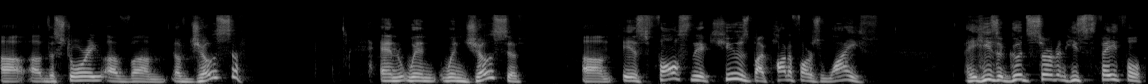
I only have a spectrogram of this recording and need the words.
uh, of the story of, um, of Joseph. And when, when Joseph um, is falsely accused by Potiphar's wife, he's a good servant, he's faithful.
